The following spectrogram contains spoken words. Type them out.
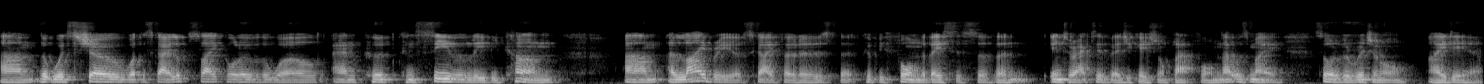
um, that would show what the sky looks like all over the world and could conceivably become um, a library of sky photos that could be form the basis of an interactive educational platform. That was my sort of original idea.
